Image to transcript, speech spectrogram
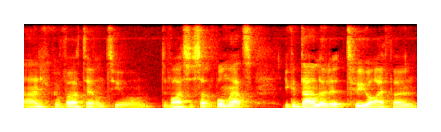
and you can convert it onto your device of certain formats. You can download it to your iPhone,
